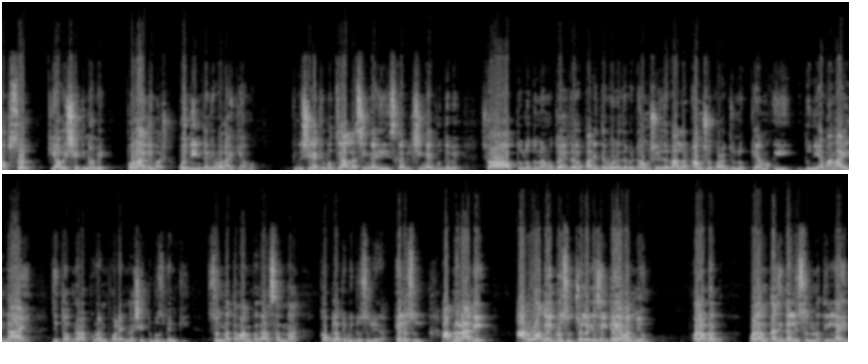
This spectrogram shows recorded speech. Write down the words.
নফসর কি হবে, সেদিন হবে প্রলয় দিবস। ওই দিনটাকে বলা হয় কেমন কিন্তু সেটাকে বলছে আল্লাহ সিংহাই ইসকাবিল সিংহাই ফু দেবে, সব তুলোদুনের মতো হয়ে যাবে, পানিতে ভরে যাবে, ধ্বংস হয়ে যাবে, আল্লাহ ধ্বংস করার জন্য কেমন এই দুনিয়া বানাই নাই। যেহেতু আপনারা কোরআন পড়েন না, সেহেতু বুঝবেন কি? সুন্নাত মান কদা আরসালনা কবলা কবির রসুলেরা হে রসুল, আপনার আগে আরও অনেক রসুল চলে গেছে, এটাই আমার নিয়ম। অলাকদ ওলাম তাজিদ আলী সুন্নাতিল্লাহি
